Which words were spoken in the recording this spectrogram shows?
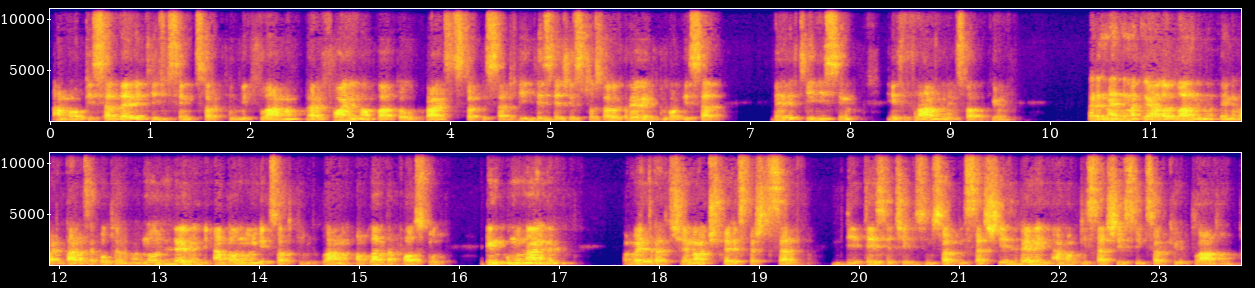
або 59,8% від плану. Нарахування на оплату праці 152 тисячі 140 гривень або 59,8% від плану відсотків. Предмети матеріали обладнання та інвентар закуплено 0 гривень або 0% від плану. Оплата послуг, крім комунальних, витрачено 462 тисячі 856 гривень або 56% від плану.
